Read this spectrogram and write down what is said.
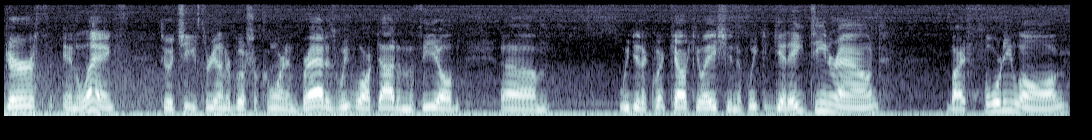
girth and length to achieve 300 bushel corn? And Brad, as we walked out in the field, um, we did a quick calculation. If we could get 18 round by 40 long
